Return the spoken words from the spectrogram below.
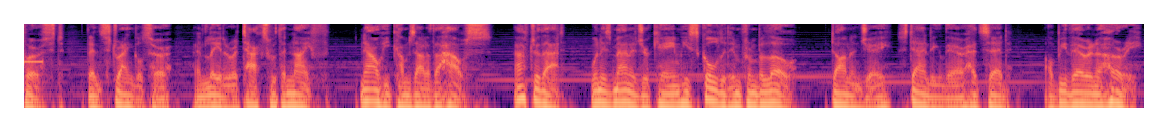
first, then strangles her, and later attacks with a knife. Now he comes out of the house. After that, when his manager came, he scolded him from below. Dhananjay, standing there, had said, I'll be there in a hurry.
